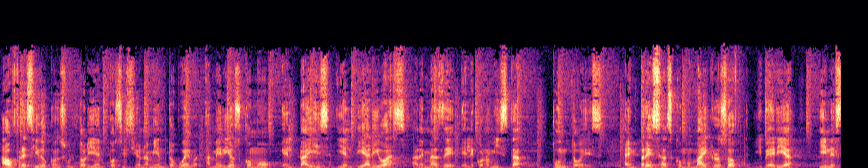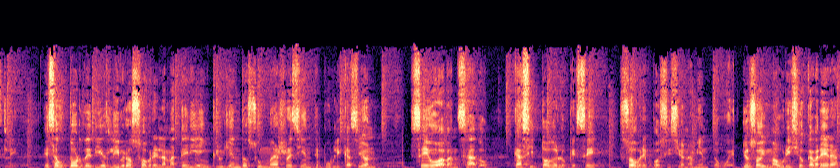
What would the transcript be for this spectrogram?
ha ofrecido consultoría en posicionamiento web a medios como El País y el Diario As, además de El Economista.es a empresas como Microsoft, Iberia y Nestlé. Es autor de 10 libros sobre la materia, incluyendo su más reciente publicación, SEO Avanzado, casi todo lo que sé sobre posicionamiento web. Yo soy Mauricio Cabrera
